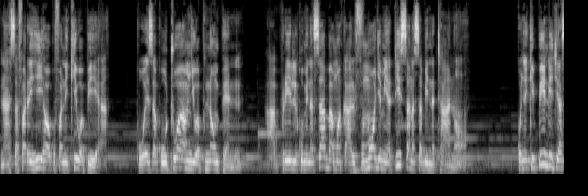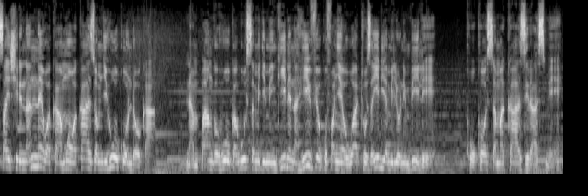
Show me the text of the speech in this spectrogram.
na safari hii hawakufanikiwa pia kuweza kuutwaa mji wa Phnom Penh April 17 mwaka 1975. Kwenye kipindi cha saa 24 wakaamua wakazi wa mji huo kuondoka na mpango huo ukagusa miji mingine na hivyo kufanya watu zaidi ya milioni mbili kukosa makazi rasmi.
